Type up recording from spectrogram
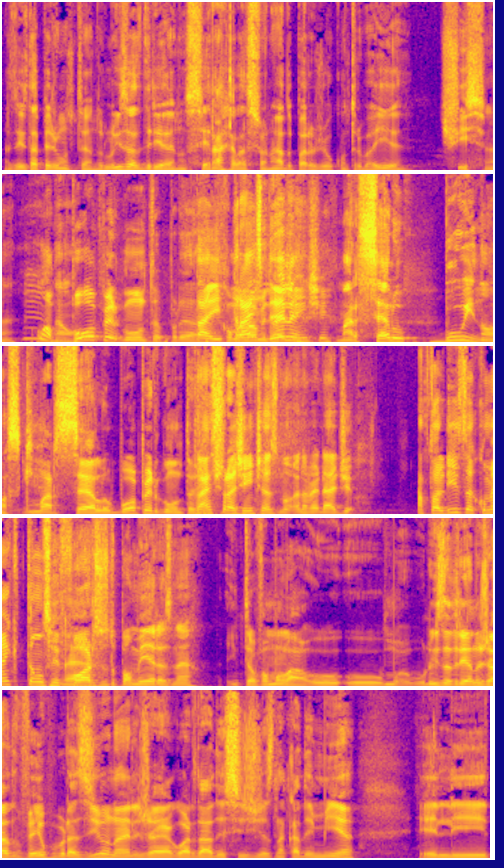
Mas ele tá perguntando: Luiz Adriano será relacionado para o jogo contra o Bahia? Difícil, né? Uma boa pergunta para. Tá aí, Como é o nome dele? gente... Marcelo Buinoski. Marcelo, boa pergunta. Traz gente- pra gente, as, no- na verdade, atualiza como é que estão os reforços do Palmeiras, né? Então, vamos lá. O, o, o Luiz Adriano já veio pro Brasil, né? Ele já é aguardado esses dias na academia. Ele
